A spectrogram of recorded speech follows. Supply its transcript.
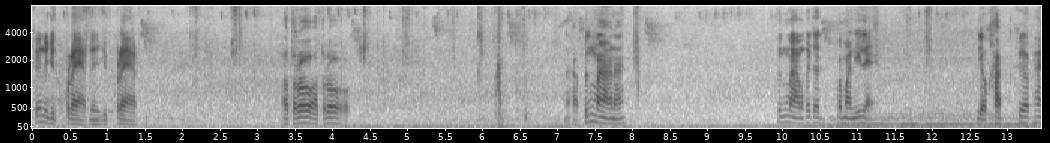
เครื่องหนึ่งจุดแปดหนึ่งจุดแปดออโต้ออโต้นะครับเพิ่งมานะเพิ่งมามันก็จะประมาณนี้แหละ เดี๋ยวขัดเคลือบให้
